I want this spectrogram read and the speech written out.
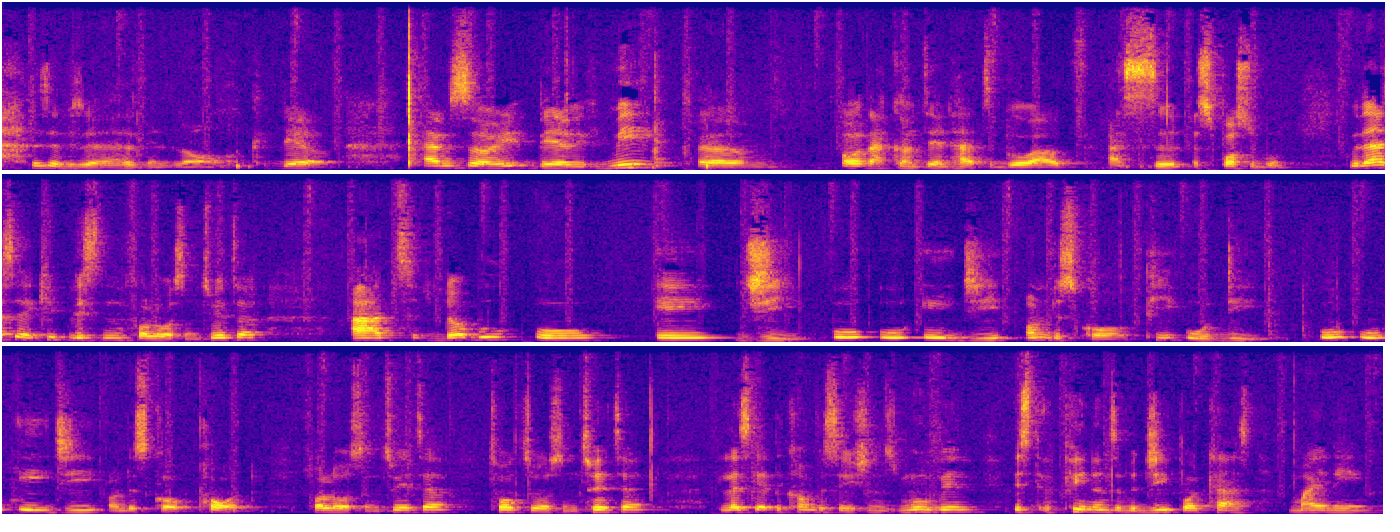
this episode has been long. Damn. I'm sorry, bear with me. Um, all that content had to go out as soon as possible. With that said, keep listening. Follow us on Twitter at double O A G O O A G underscore P O D O O A G underscore pod. Follow us on Twitter. Talk to us on Twitter. Let's get the conversations moving. It's the Opinions of a G podcast. My name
